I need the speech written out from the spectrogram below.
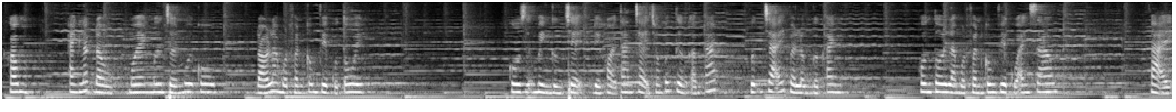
Không, anh lắc đầu, môi anh mơn trớn môi cô. Đó là một phần công việc của tôi. Cô giữ mình ngừng trệ để khỏi tan chảy trong bức tường ấm áp, vững chãi vào lồng ngực anh. Hôn tôi là một phần công việc của anh sao? Phải.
